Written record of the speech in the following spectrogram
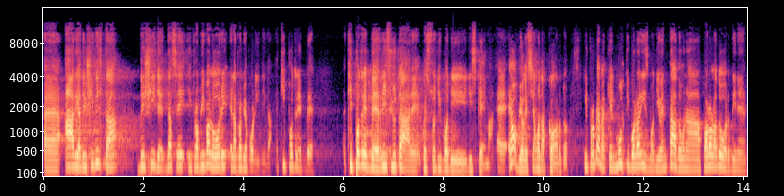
eh, area di civiltà decide da sé i propri valori e la propria politica. E chi potrebbe chi potrebbe rifiutare questo tipo di, di schema? È, è, ovvio che siamo d'accordo. Il problema è che il multipolarismo, diventato una parola d'ordine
